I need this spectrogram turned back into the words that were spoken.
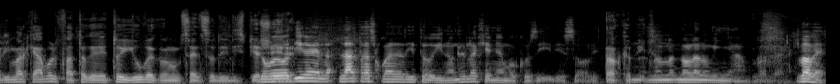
Rimarcavo il fatto che hai detto Juve con un senso di dispiacere. Dovevo dire l'altra squadra di Torino, noi la chiamiamo così di solito. Ho capito. Non, non la nominiamo. Bene. Vabbè,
